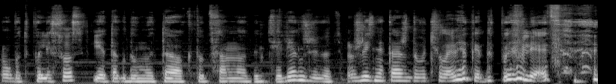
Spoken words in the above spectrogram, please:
робот-пылесос, я так думаю, так, тут со мной интеллект живет. В жизни каждого человека это появляется.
